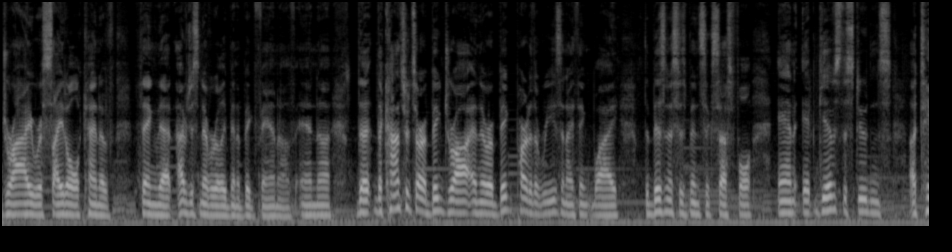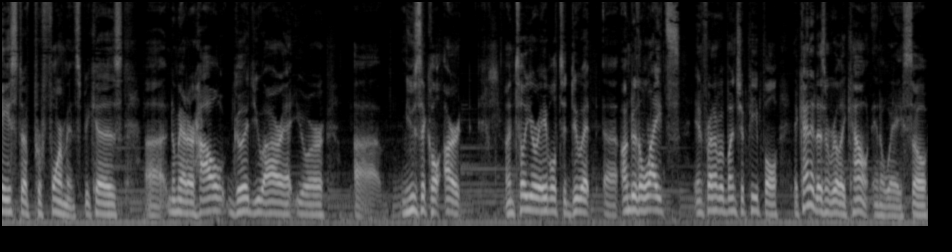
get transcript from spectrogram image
dry recital kind of thing that I've just never really been a big fan of. And uh, the the concerts are a big draw, and they're a big part of the reason I think why the business has been successful, and it gives the students a taste of performance because uh, no matter how good you are at your uh, musical art, until you're able to do it uh, under the lights in front of a bunch of people, it kind of doesn't really count in a way. So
